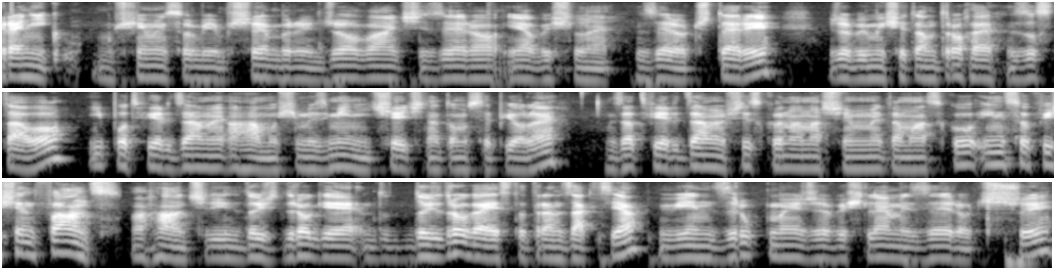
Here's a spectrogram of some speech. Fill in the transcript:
kraniku. Musimy sobie przebrydżować 0, ja wyślę 0,4, żeby mi się tam trochę zostało i potwierdzamy, aha, musimy zmienić sieć na tą sepiolę. Zatwierdzamy wszystko na naszym Metamasku. Insufficient funds. Aha, czyli dość drogie, do, dość droga jest to transakcja, więc zróbmy, że wyślemy 03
